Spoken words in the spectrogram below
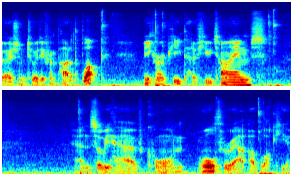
version to a different part of the block. We can repeat that a few times And so we have corn all throughout our block here.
